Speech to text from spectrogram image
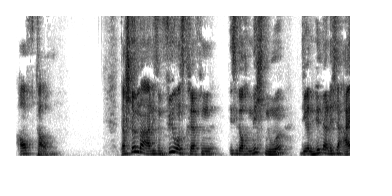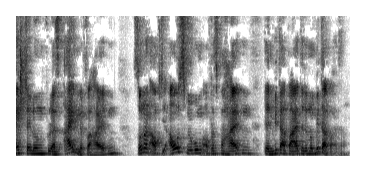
auftauchen. Das Schlimme an diesen Führungskräften ist jedoch nicht nur deren hinderliche Einstellung für das eigene Verhalten, sondern auch die Auswirkungen auf das Verhalten der Mitarbeiterinnen und Mitarbeiter.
